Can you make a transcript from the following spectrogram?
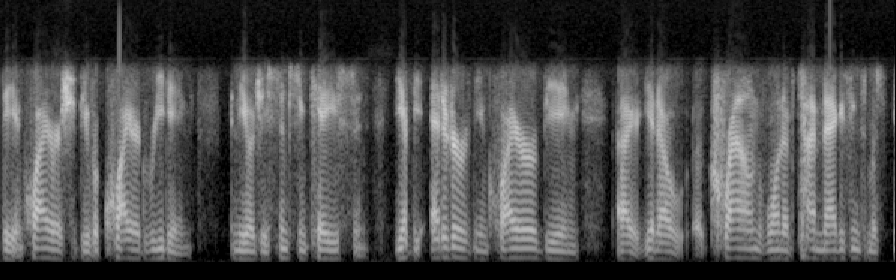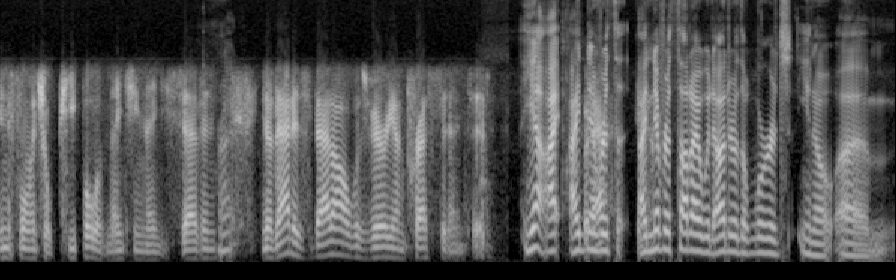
the Enquirer should be required reading in the O.J. Simpson case. And you have the editor of the Enquirer being, uh, you know, crowned one of Time Magazine's most influential people of 1997. Right. You know, that is that all was very unprecedented. Yeah, I, I never th- I never thought I would utter the words, you know, um,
